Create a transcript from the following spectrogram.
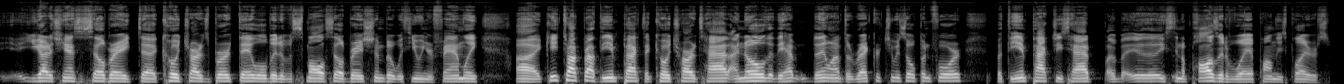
you got a chance to celebrate uh, Coach Ard's birthday, a little bit of a small celebration, but with you and your family. Uh, can you talk about the impact that Coach Ard's had? I know that they haven't, they don't have the record she was open for, but the impact she's had, uh, at least in a positive way, upon these players.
